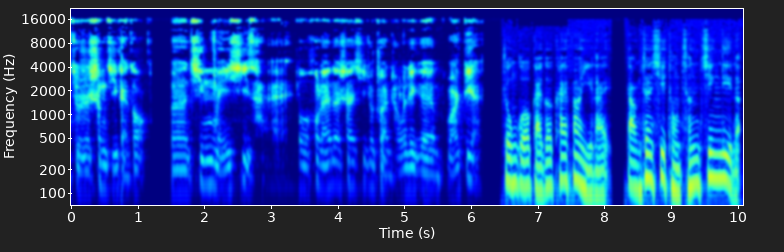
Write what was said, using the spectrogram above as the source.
就是升级改造，嗯，精煤细采。后后来呢，山西就转成了这个玩电。中国改革开放以来，党政系统曾经历了。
